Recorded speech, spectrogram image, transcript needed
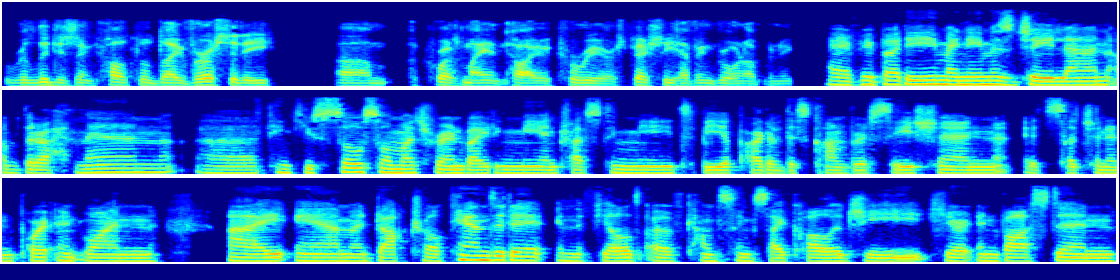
religious and cultural diversity um, across my entire career, especially having grown up in Hi, everybody. My name is Jaylan Abdurrahman. Uh, thank you so, so much for inviting me and trusting me to be a part of this conversation. It's such an important one. I am a doctoral candidate in the field of counseling psychology here in Boston.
